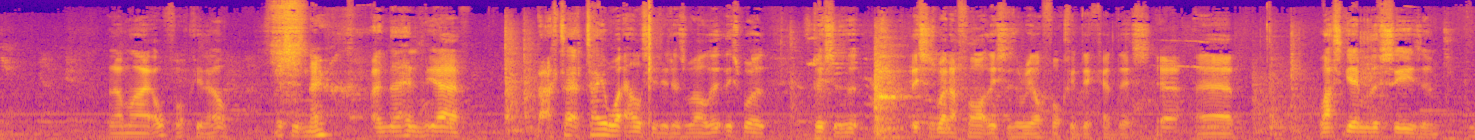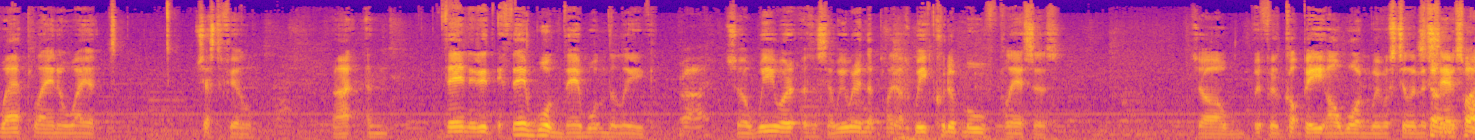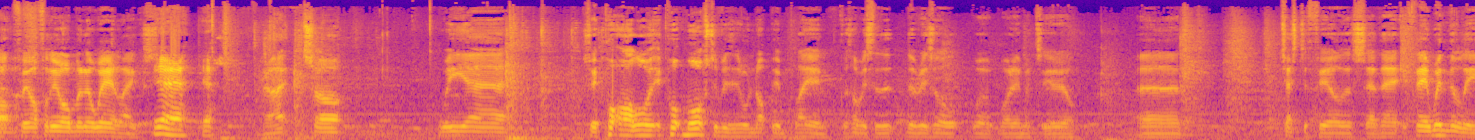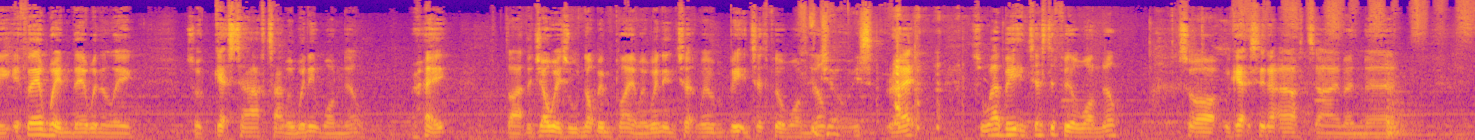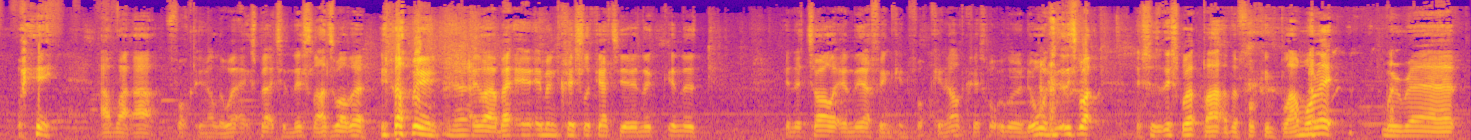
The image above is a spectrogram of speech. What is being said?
and I'm like, oh fucking hell. This is new. And then yeah, but I tell, tell you what else he did as well. This was this is this is when I thought this is a real fucking dickhead. This Yeah. uh, last game of the season, we're playing away at Chesterfield, right? And they needed if they won, they won the league. Right. So we were, as I said, we were in the playoffs. We couldn't move places. So if we got beat or won, we were still in the Still in same the spot for, for the home and away legs. Yeah, yeah. Right. So we, uh, so he put all, he put most of in who not been playing because obviously the, the result were, were immaterial. Uh, Chesterfield has said that if they win the league, if they win, they win the league. So it gets to half time, we're winning 1 0. Right? Like the Joeys who've not been playing, we're winning, we're beating Chesterfield 1 0. Joey's. right? So we're beating Chesterfield 1 0. So we get in at half time and uh, we, I'm like that, fucking hell, they weren't expecting this, lads, were they? You know what I mean? Yeah. Like, I bet him and Chris Lucketti are in the in the in the toilet in there thinking, fucking hell, Chris, what are we're going to do? this what this is this weren't part of the fucking plan, was it? We're uh,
